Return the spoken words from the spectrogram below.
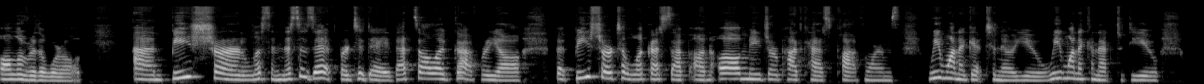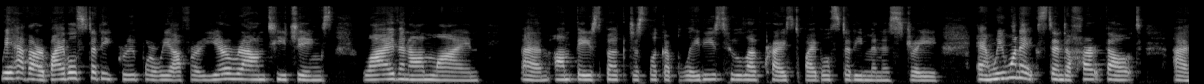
all over the world. Um, be sure, listen, this is it for today. That's all I've got for y'all. But be sure to look us up on all major podcast platforms. We want to get to know you, we want to connect with you. We have our Bible study group where we offer year round teachings live and online. Um, on Facebook. Just look up Ladies Who Love Christ Bible Study Ministry. And we want to extend a heartfelt uh,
